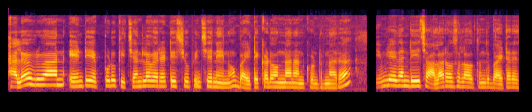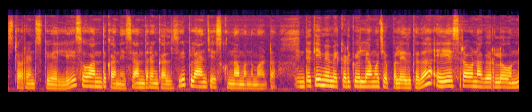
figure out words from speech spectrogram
హలో ఎవ్రీవాన్ ఏంటి ఎప్పుడు కిచెన్లో వెరైటీస్ చూపించే నేను? బయట ఎక్కడ ఉన్నాను అనుకుంటున్నారా? ఏం లేదండి చాలా రోజులు అవుతుంది బయట రెస్టారెంట్స్కి వెళ్ళి సో అందుకనేసి అందరం కలిసి ప్లాన్ చేసుకున్నాం అన్నమాట. ఇంతకీ మేము ఎక్కడికి వెళ్ళామో చెప్పలేదు కదా? ఏఎస్ రావు నగర్లో ఉన్న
